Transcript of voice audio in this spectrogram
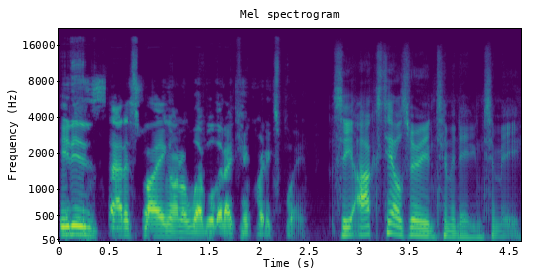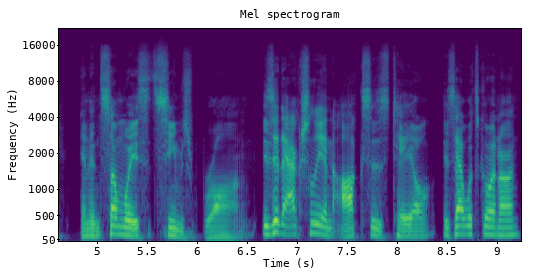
it is satisfying on a level that I can't quite explain. See, oxtail is very intimidating to me. And in some ways, it seems wrong. Is it actually an ox's tail? Is that what's going on?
